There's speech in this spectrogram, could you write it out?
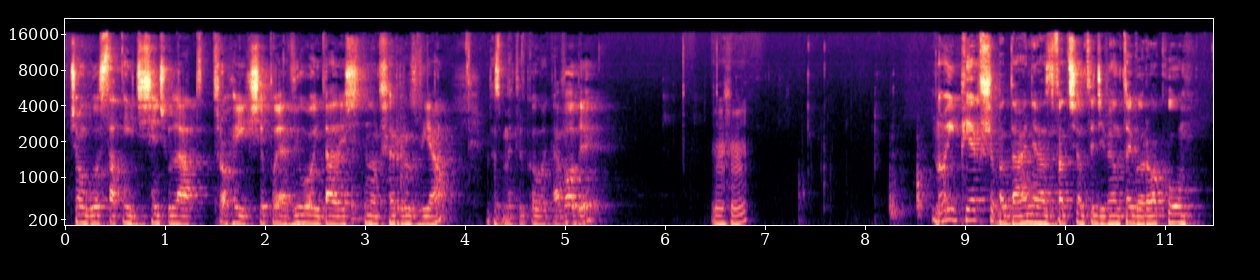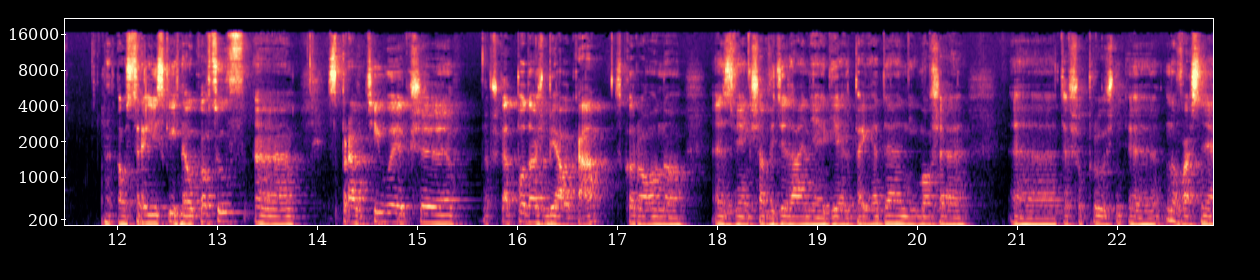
w ciągu ostatnich 10 lat trochę ich się pojawiło i dalej się ten obszar rozwija. Wezmę tylko łyka wody. Mhm. No i pierwsze badania z 2009 roku australijskich naukowców e, sprawdziły, czy na przykład podaż białka, skoro ono zwiększa wydzielanie GLP-1 i może e, też opróżni, e, no właśnie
